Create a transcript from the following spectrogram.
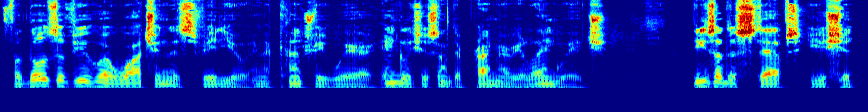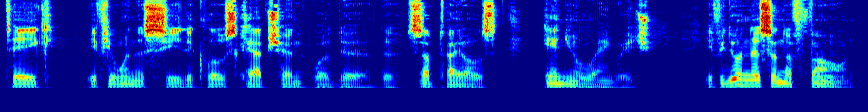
For those of you who are watching this video in a country where English is not the primary language, these are the steps you should take if you want to see the closed caption or the, the subtitles in your language. If you're doing this on the phone,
